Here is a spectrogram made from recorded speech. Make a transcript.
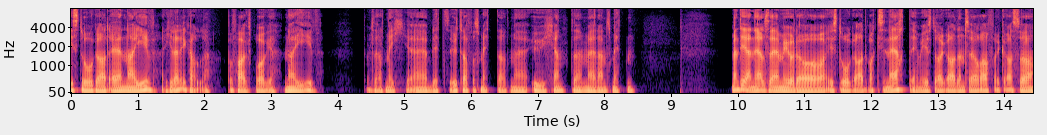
i stor grad er naiv, er ikke det de kaller det? på fagspråket, naiv. Det vil si at vi ikke er blitt utsatt for smitte, at vi er ukjente med den smitten. Men til gjengjeld så er vi jo da i stor grad vaksinerte, i mye større grad enn Sør-Afrika, så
